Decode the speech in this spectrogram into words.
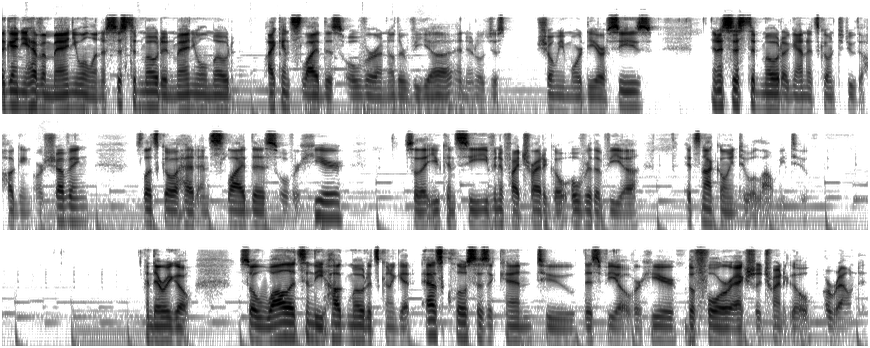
Again, you have a manual and assisted mode. In manual mode, I can slide this over another via and it'll just show me more DRCs. In assisted mode, again, it's going to do the hugging or shoving. So let's go ahead and slide this over here so that you can see even if I try to go over the via, it's not going to allow me to. And there we go. So while it's in the hug mode, it's going to get as close as it can to this via over here before actually trying to go around it.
